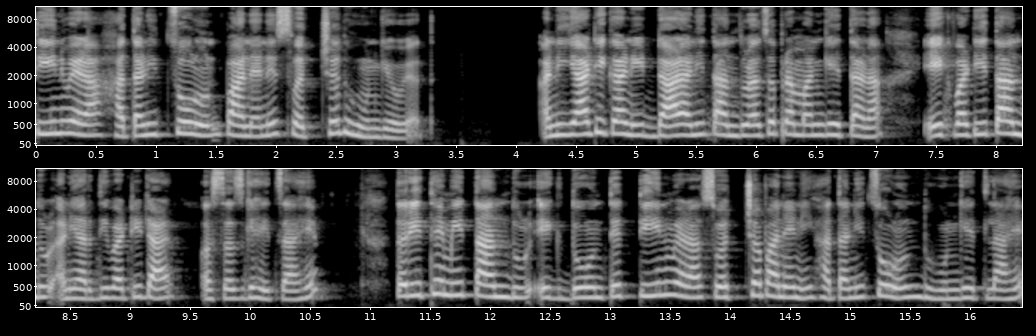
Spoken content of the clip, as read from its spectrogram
तीन वेळा हाताने चोळून पाण्याने स्वच्छ धुवून घेऊयात. आणि या ठिकाणी डाळ आणि तांदूळाचं प्रमाण घेताना एक वाटी तांदूळ आणि अर्धी वाटी डाळ असंच घ्यायचं आहे. तर इथे मी तांदूळ एक दोन ते तीन वेळा स्वच्छ पाण्याने हाताने चोळून धुवून घेतला आहे.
